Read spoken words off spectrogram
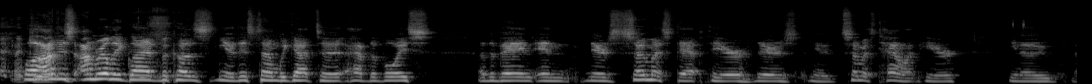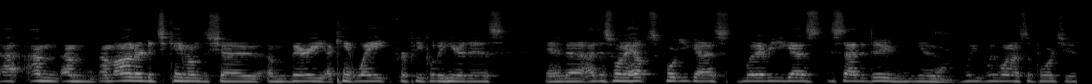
I Well, get I'm it. just I'm really glad because you know this time we got to have the voice of the band, and there's so much depth here. There's you know so much talent here. You know, I, I'm I'm I'm honored that you came on the show. I'm very I can't wait for people to hear this, and uh, I just want to help support you guys. Whatever you guys decide to do, you know, Yeah. we, we want to support you.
